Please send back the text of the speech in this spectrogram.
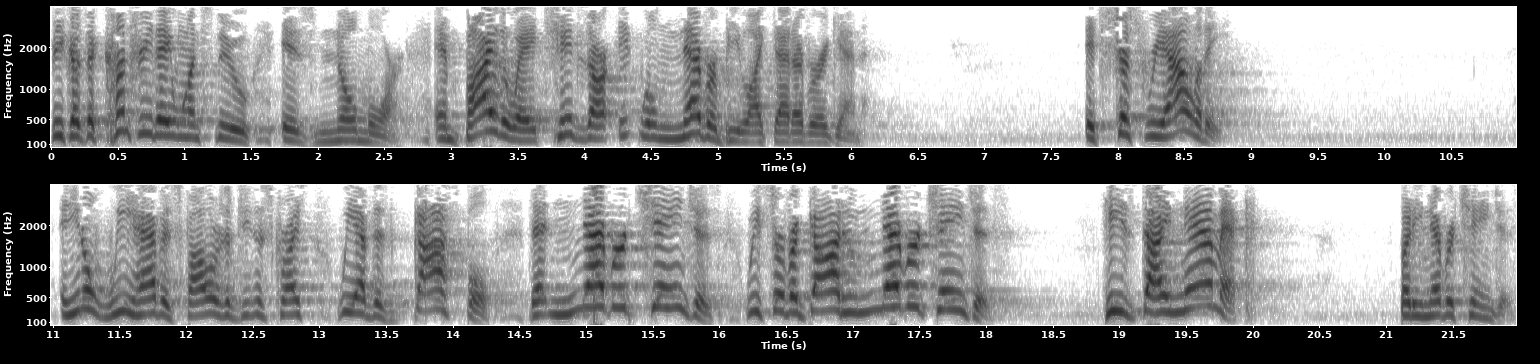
Because the country they once knew is no more. And by the way, chances are it will never be like that ever again. It's just reality. And you know we have as followers of Jesus Christ? We have this gospel that never changes. We serve a God who never changes. He's dynamic, but he never changes.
